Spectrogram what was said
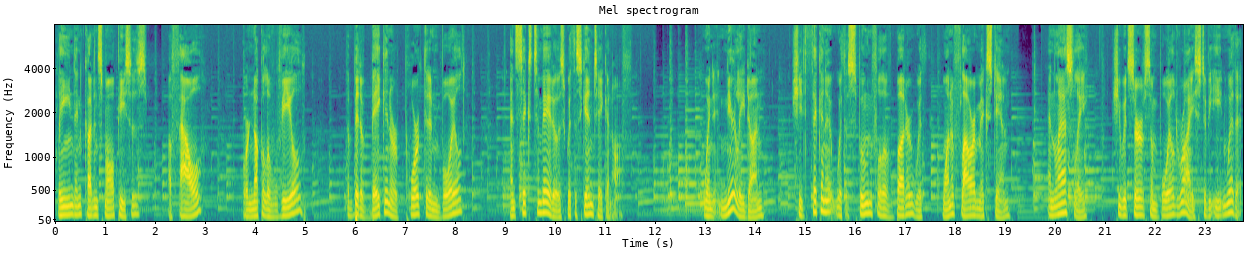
cleaned and cut in small pieces, a fowl or knuckle of veal, a bit of bacon or pork that had been boiled, and six tomatoes with the skin taken off. When nearly done, she'd thicken it with a spoonful of butter with one of flour mixed in, and lastly, she would serve some boiled rice to be eaten with it.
